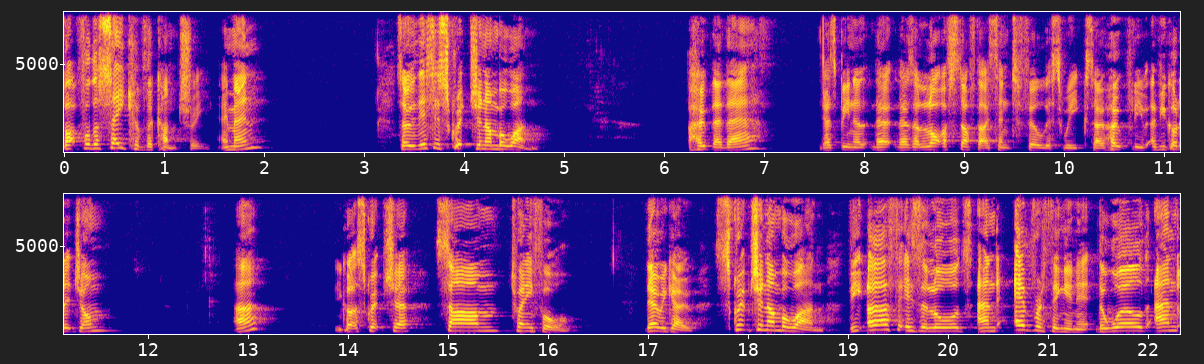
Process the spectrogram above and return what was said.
but for the sake of the country. Amen? So, this is scripture number one. I hope they're there. There's been a, there, there's a lot of stuff that I sent to Phil this week. So, hopefully, have you got it, John? Huh? You got scripture? Psalm 24. There we go. Scripture number one The earth is the Lord's and everything in it, the world and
